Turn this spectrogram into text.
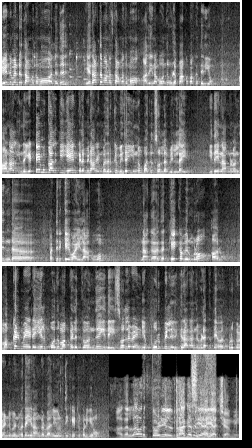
வேண்டுமென்ற தாமதமோ அல்லது யதார்த்தமான தாமதமோ அதை நம்ம வந்து உள்ளே பார்க்க பார்க்க தெரியும். ஆனால் இந்த எட்டே முக்காலுக்கு ஏன் கிளம்பினார் என்பதற்கு விஜய் இன்னும் பதில் சொல்லவில்லை. இதை நாங்கள் வந்து இந்த பத்திரிகை வாயிலாகவும் நாங்கள் அதை கேட்க விரும்புகிறோம். அவர் மக்கள் மேடையில் பொதுமக்களுக்கு வந்து இதை சொல்ல வேண்டிய பொறுப்பில் இருக்கிறார். அந்த விளக்கத்தை அவர் கொடுக்க வேண்டும் என்பதை நாங்கள் வலியுறுத்தி கேட்டுக்கொள்கிறோம். அதெல்லாம் ஒரு தொழில் ரகசிய ஐயாச்சாமி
